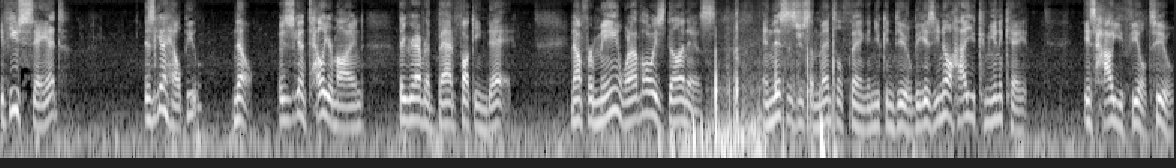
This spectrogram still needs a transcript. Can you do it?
if you say it, is it going to help you? No. It's just going to tell your mind that you're having a bad fucking day. Now, for me, what I've always done is, and this is just a mental thing, and you can do, because you know how you communicate is how you feel too.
